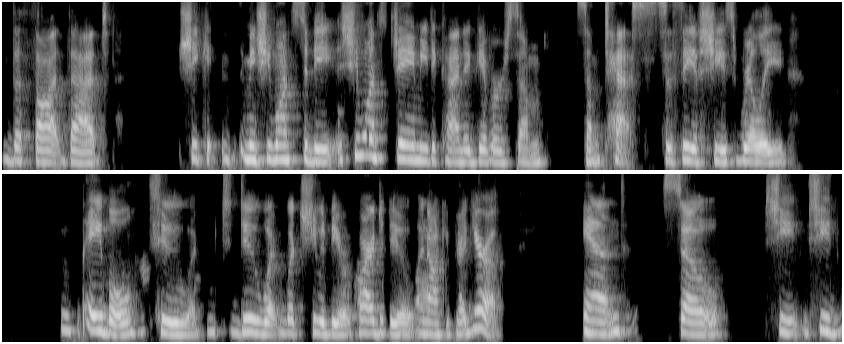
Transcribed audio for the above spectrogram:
the thought that she can, I mean, she wants to be, she wants Jamie to kind of give her some some tests to see if she's really able to to do what what she would be required to do in occupied Europe. And so she she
